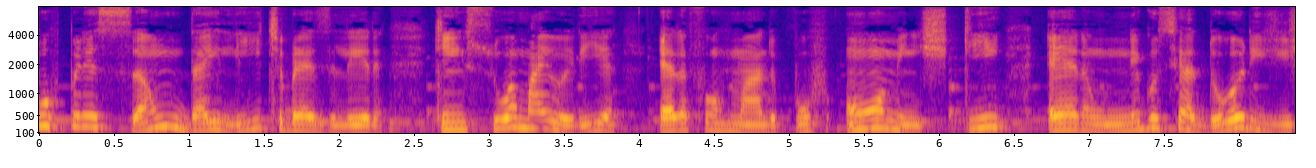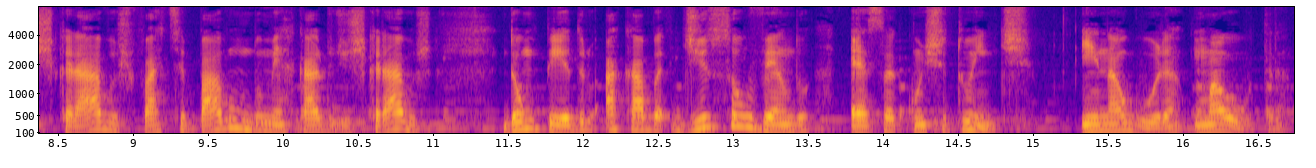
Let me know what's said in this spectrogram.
Por pressão da elite brasileira, que em sua maioria era formado por homens que eram negociadores de escravos, participavam do mercado de escravos, Dom Pedro acaba dissolvendo essa constituinte e inaugura uma outra.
